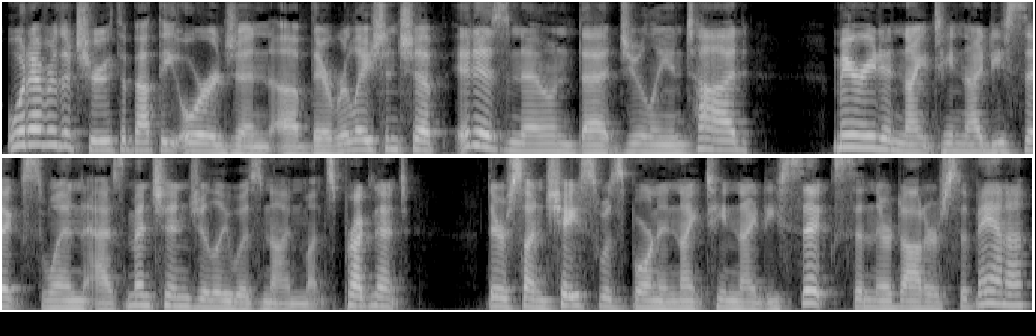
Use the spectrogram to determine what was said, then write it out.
Whatever the truth about the origin of their relationship, it is known that Julie and Todd married in 1996 when, as mentioned, Julie was nine months pregnant. Their son Chase was born in 1996, and their daughter Savannah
